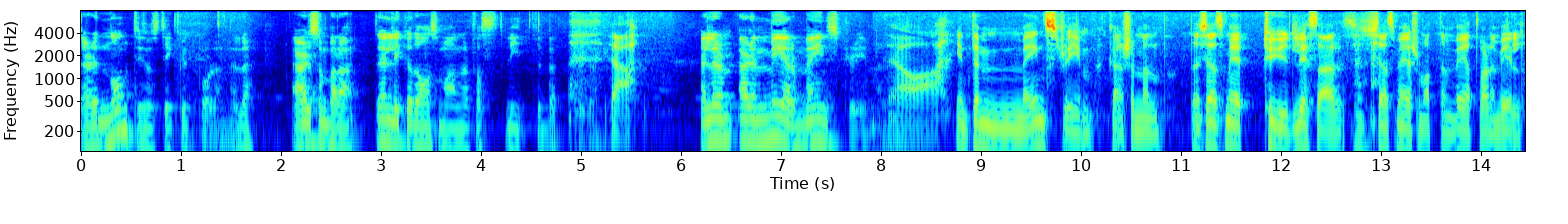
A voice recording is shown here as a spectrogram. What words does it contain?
är det någonting som sticker ut på den? Eller är det som bara, den är likadan som andra fast lite bättre? Ja, Eller är det mer mainstream? Eller? ja, inte mainstream kanske, men den känns mer tydlig så här. Det känns mer som att den vet vad den vill.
